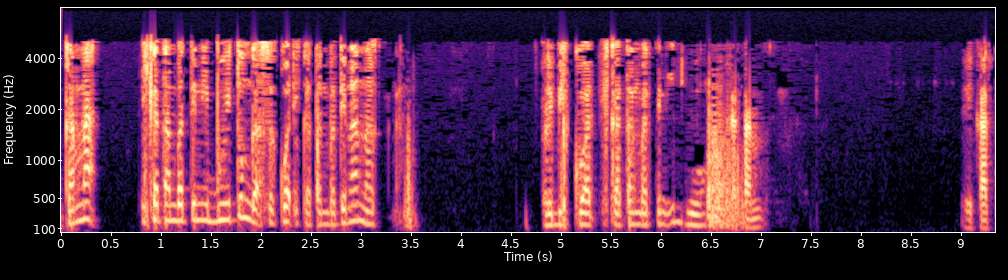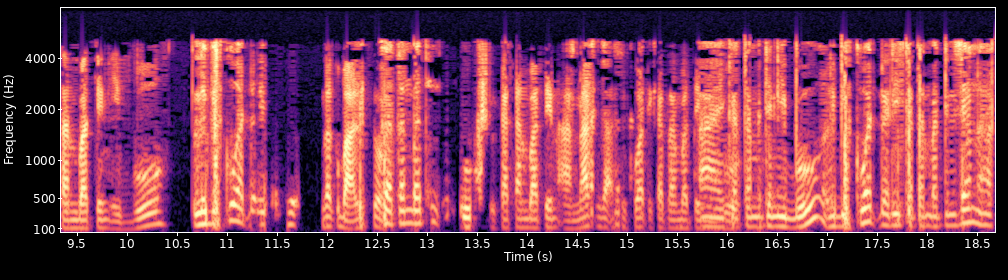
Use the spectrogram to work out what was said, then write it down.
Karena ikatan batin ibu itu nggak sekuat ikatan batin anak. Lebih kuat ikatan batin ibu. Ikatan ikatan batin ibu Lebih kuat dari nggak kebalik tuh. ikatan batin ibu. Ikatan batin anak nggak sekuat ikatan batin Nah, ibu. ikatan batin ibu lebih kuat dari ikatan batin si anak.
